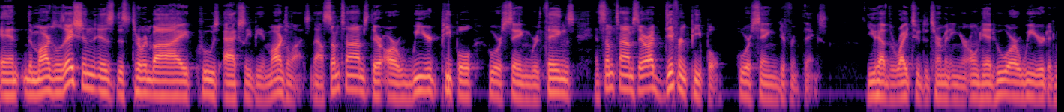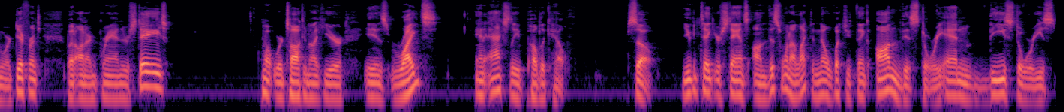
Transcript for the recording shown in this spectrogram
And the marginalization is determined by who's actually being marginalized. Now, sometimes there are weird people who are saying weird things, and sometimes there are different people who are saying different things. You have the right to determine in your own head who are weird and who are different, but on a grander stage, what we're talking about here is rights and actually public health. So, you can take your stance on this one. I'd like to know what you think on this story and these stories,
